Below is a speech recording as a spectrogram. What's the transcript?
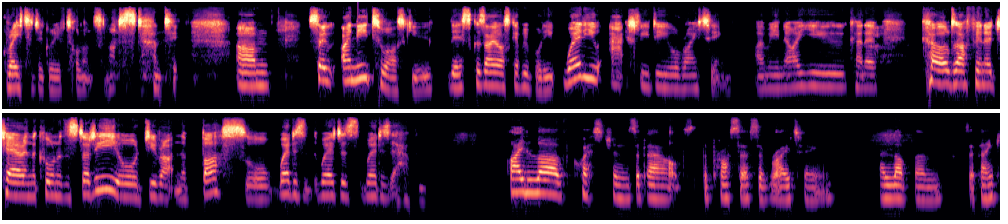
greater degree of tolerance and understanding. Um, so I need to ask you this because I ask everybody: Where do you actually do your writing? I mean, are you kind of curled up in a chair in the corner of the study, or do you write in the bus, or where does it, where does where does it happen? I love questions about the process of writing. I love them. So thank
